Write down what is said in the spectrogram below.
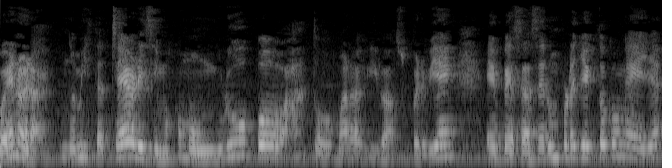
Bueno, era una amistad chévere, hicimos como un grupo, ah, todo iba súper bien. Empecé a hacer un proyecto con ella.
